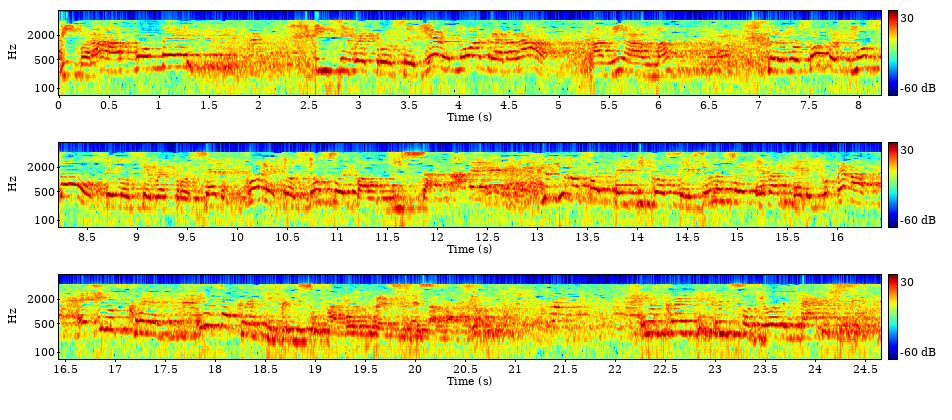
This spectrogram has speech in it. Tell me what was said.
vivirá por fe. Y si retrocediera no agradará a mi alma. Pero nosotros no somos de los que retroceden. A Dios, yo soy bautista. Yo, yo no soy pentecostés, yo no soy evangélico. Pero ellos creen, ellos no creen que Cristo pagó el precio de salvación. Ellos creen que Cristo dio el enganche.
